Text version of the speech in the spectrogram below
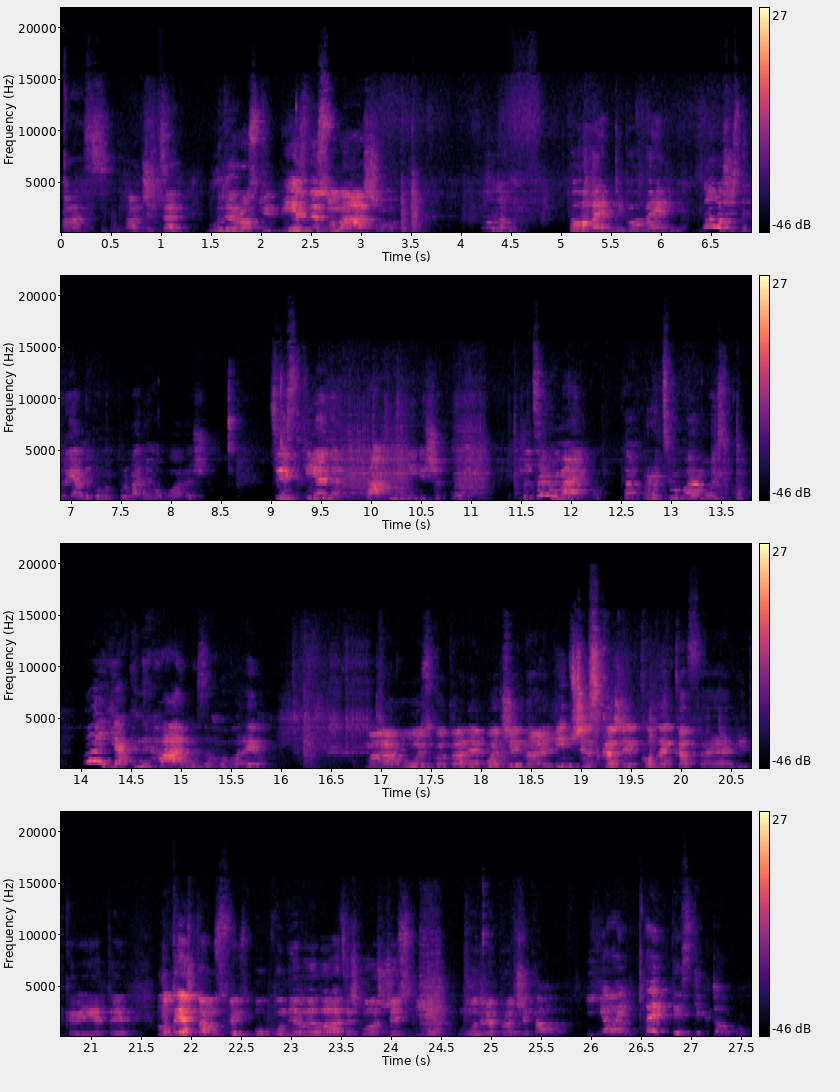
А, адже це буде розквіт бізнесу нашого. Ну, ну, поговори мені, поговори мені. Знову щось неприємне про- мене говориш. Ці стіни так мені і шикують. Що це Омелько, так про цю Маруську. Ой, як негарно заговорив. Марусько, та не починай. Ліпше скажи, коли кафе відкрити. Ну ти ж там з Фейсбуку не вилазиш, може щось і мудре прочитала. Йой, та як ти з Тіктоку.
